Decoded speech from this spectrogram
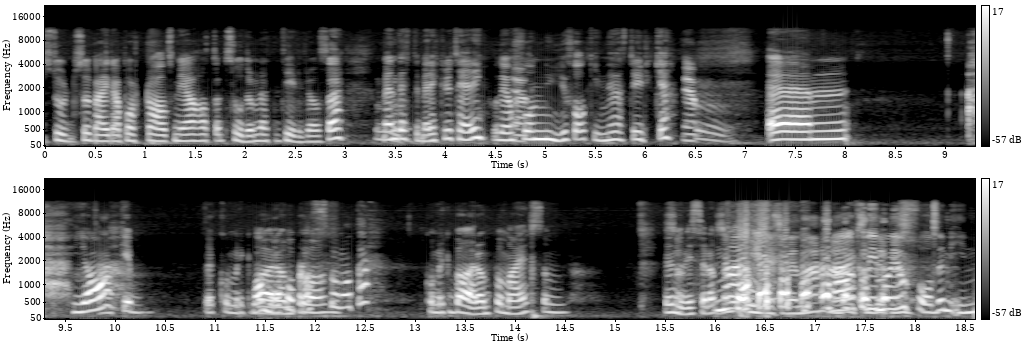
Storberg-rapport og alt som vi har hatt episoder om dette tidligere også. Men dette med rekruttering og det å Ja. få nye folk inn i dette yrket. Ja. Um, ja, Ikke, det kommer ikke bare an på plass, på en måte? kommer ikke bare an på meg som underviser dem. Nei. Nei, for vi må jo få dem inn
